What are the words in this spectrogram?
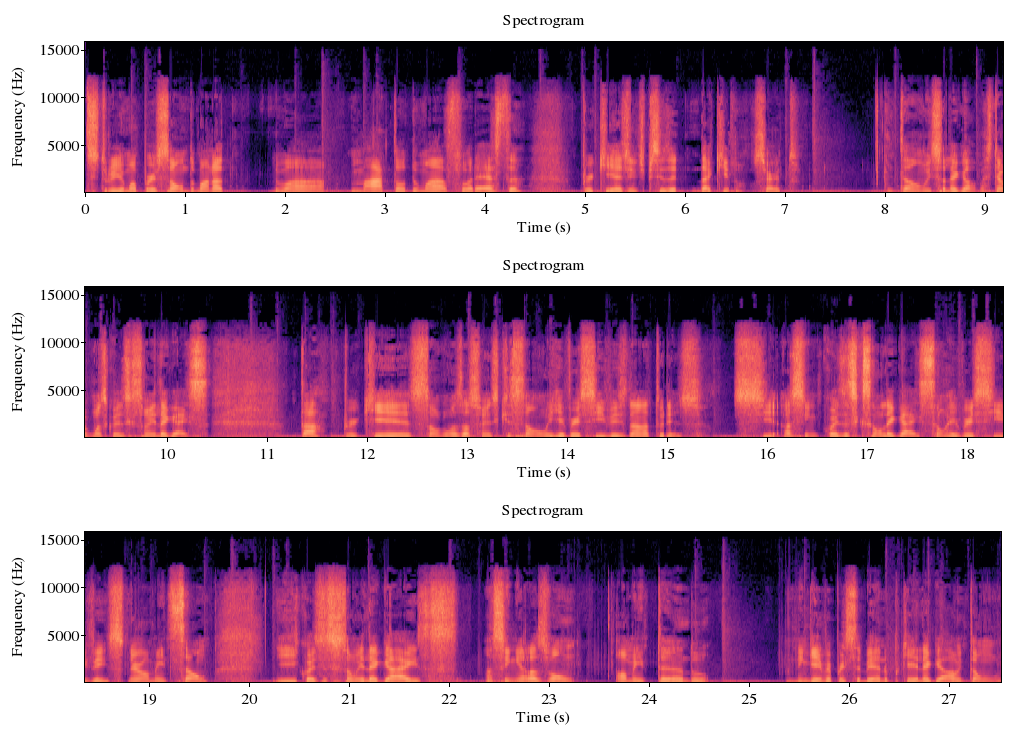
destruir uma porção de uma, de uma mata ou de uma floresta, porque a gente precisa daquilo, certo? Então isso é legal, mas tem algumas coisas que são ilegais, tá? Porque são algumas ações que são irreversíveis na natureza. Se, assim, coisas que são legais são reversíveis, normalmente são, e coisas que são ilegais, assim, elas vão aumentando, ninguém vai percebendo porque é ilegal, então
